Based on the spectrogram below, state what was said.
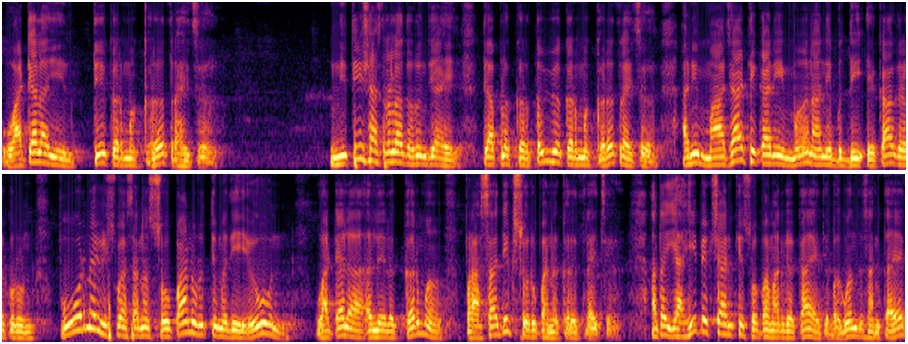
वाट्याला येईल ते कर्म करत राहायचं. नीतिशास्त्राला धरून जे आहे ते आपलं कर्तव्य कर्म करत राहायचं आणि माझ्या ठिकाणी मन आणि बुद्धी एकाग्र करून पूर्ण विश्वासानं सोपान वृत्तीमध्ये येऊन वाट्याला आलेलं कर्म प्रासादिक स्वरूपानं करत राहायचं. आता याहीपेक्षा आणखी सोपा मार्ग काय आहे ते भगवंत सांगतायत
